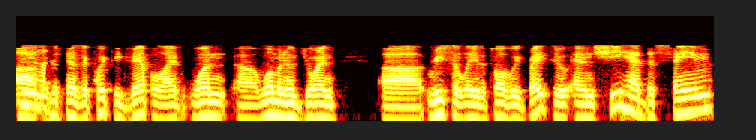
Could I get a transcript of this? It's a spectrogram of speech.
Um, yeah. Just as a quick example, I had one uh, woman who joined uh, recently the 12-week breakthrough, and she had the same.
